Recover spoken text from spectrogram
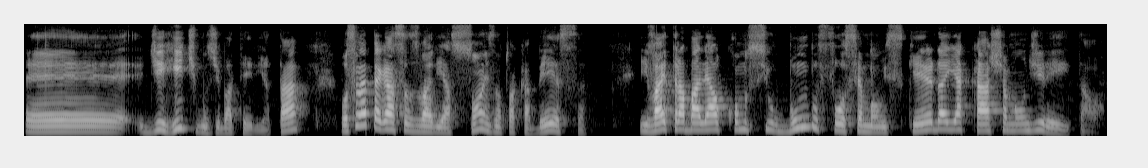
é, de ritmos de bateria, tá? Você vai pegar essas variações na tua cabeça e vai trabalhar como se o bumbo fosse a mão esquerda e a caixa a mão direita, ó.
